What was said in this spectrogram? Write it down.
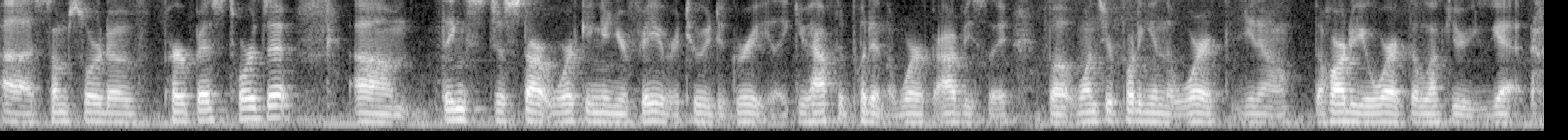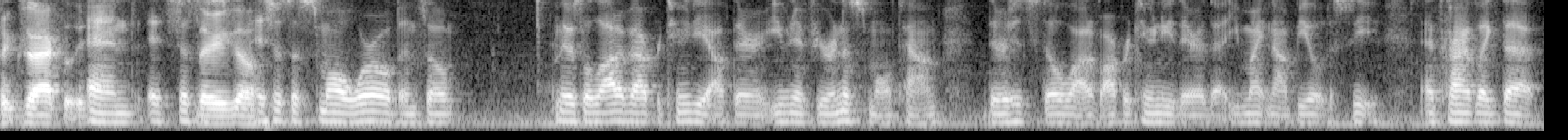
uh, some sort of purpose towards it. Um, things just start working in your favor to a degree. Like you have to put in the work, obviously, but once you're putting in the work, you know, the harder you work, the luckier you get Exactly. and it's just There a, you go. it's just a small world and so there's a lot of opportunity out there even if you're in a small town there is still a lot of opportunity there that you might not be able to see and it's kind of like that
